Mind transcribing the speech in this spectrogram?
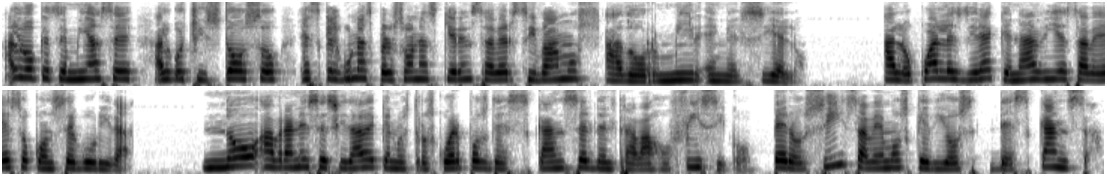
Algo que se me hace algo chistoso es que algunas personas quieren saber si vamos a dormir en el cielo, a lo cual les diré que nadie sabe eso con seguridad. No habrá necesidad de que nuestros cuerpos descansen del trabajo físico, pero sí sabemos que Dios descansa.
